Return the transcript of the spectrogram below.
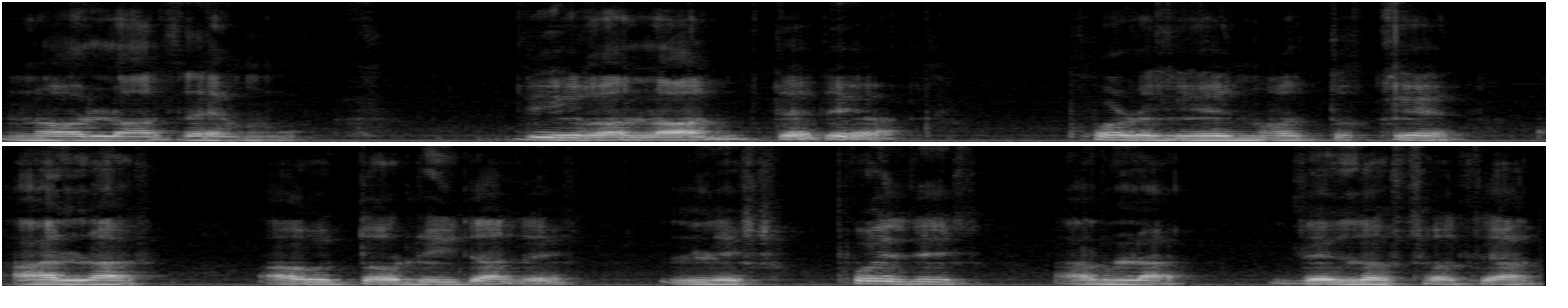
no lo hacemos. Digo lo anterior porque noto que a las autoridades les puedes hablar de lo social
